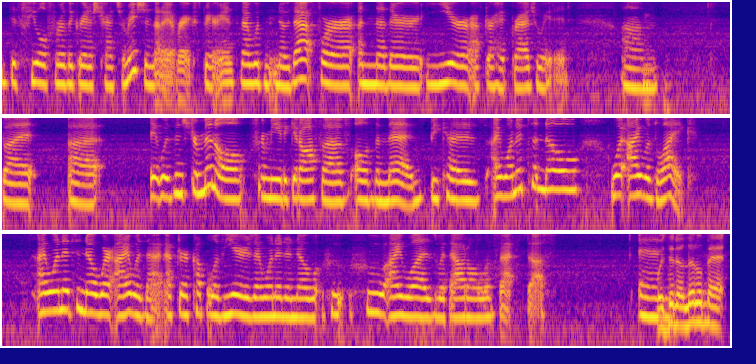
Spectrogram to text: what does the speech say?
the fuel for the greatest transformation that I ever experienced. And I wouldn't know that for another year after I had graduated. Um, but uh, it was instrumental for me to get off of all of the meds because I wanted to know what I was like. I wanted to know where I was at. After a couple of years, I wanted to know who who I was without all of that stuff. And was it a little bit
